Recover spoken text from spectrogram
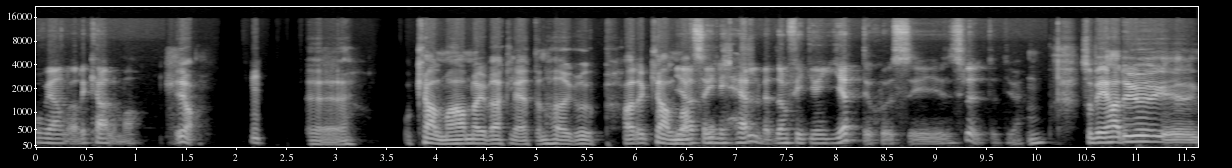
Och vi andra hade Kalmar. ja. Eh, och Kalmar hamnar i verkligheten högre upp. Hade Kalmar Ja, så in i helvete. De fick ju en jätteskjuts i slutet ju. Så vi hade ju eh,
